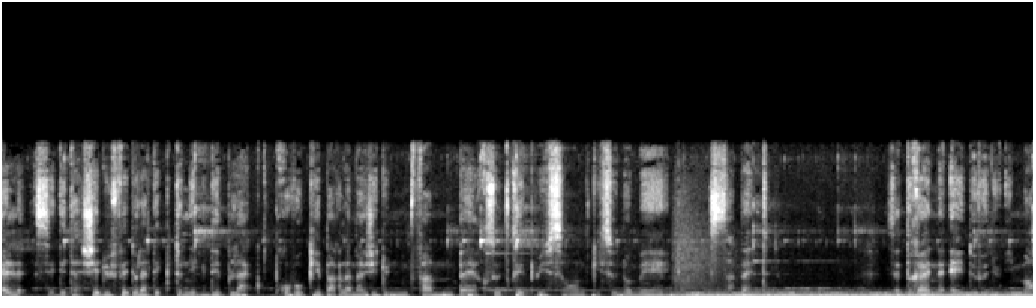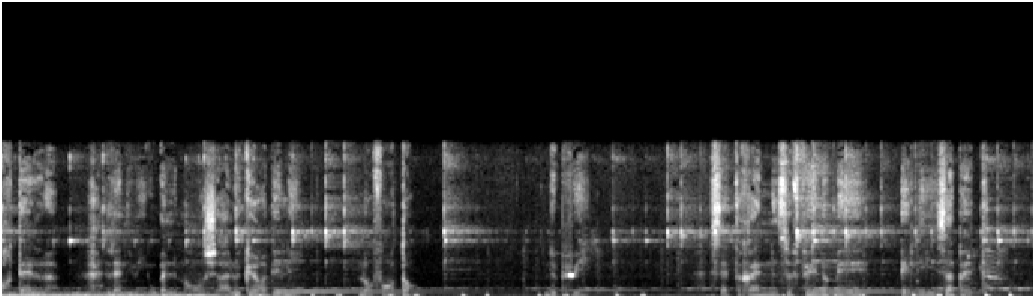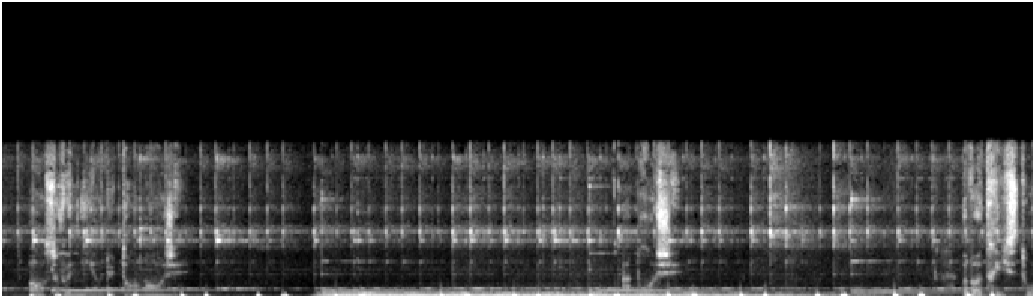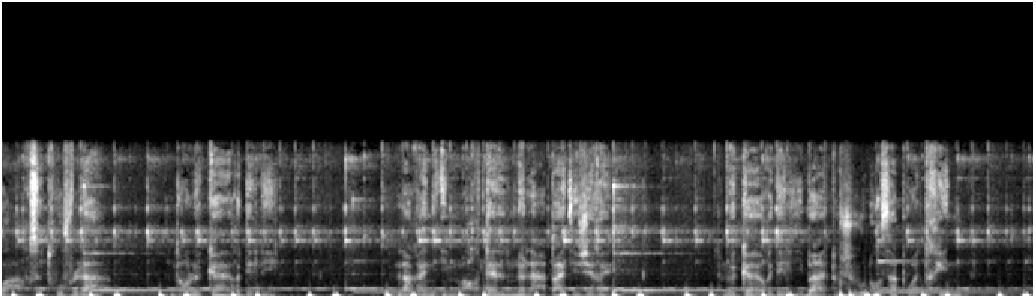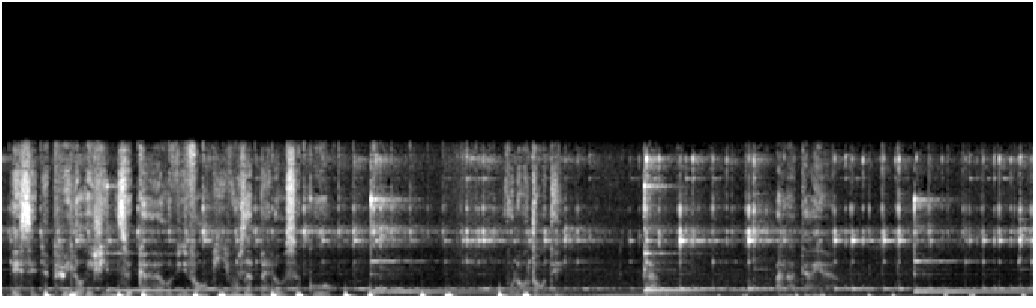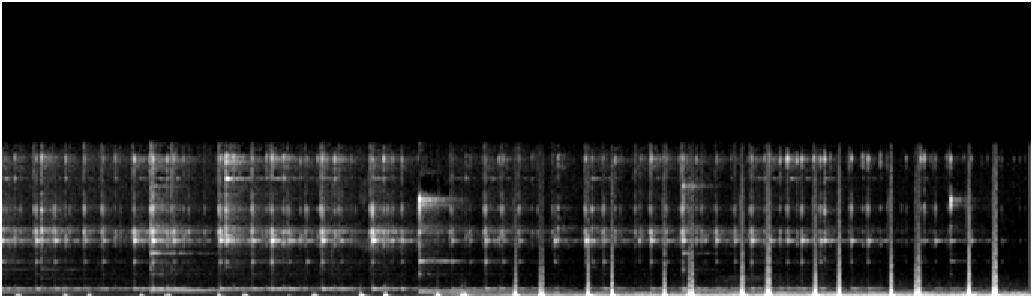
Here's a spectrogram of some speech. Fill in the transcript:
Elle s'est détachée du fait de la tectonique des plaques provoquée par la magie d'une femme perse très puissante qui se nommait Sabet. Cette reine est devenue immortelle la nuit où elle mangea le cœur d'Élie, l'enfantant. Depuis, cette reine se fait nommer Elisabeth en souvenir du temps mangé. Approchez. Votre histoire se trouve là, dans le cœur d'Élie. La reine immortelle ne l'a pas digéré. Le cœur d'Élie bat toujours dans sa poitrine. Et c'est depuis l'origine ce cœur vivant cool.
